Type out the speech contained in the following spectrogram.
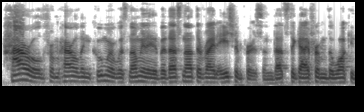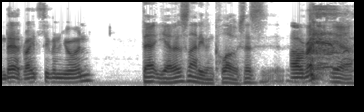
Harold from Harold and Kumar was nominated, but that's not the right Asian person. That's the guy from The Walking Dead, right? Steven Yeun. That yeah, that's not even close. That's all right. Yeah.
